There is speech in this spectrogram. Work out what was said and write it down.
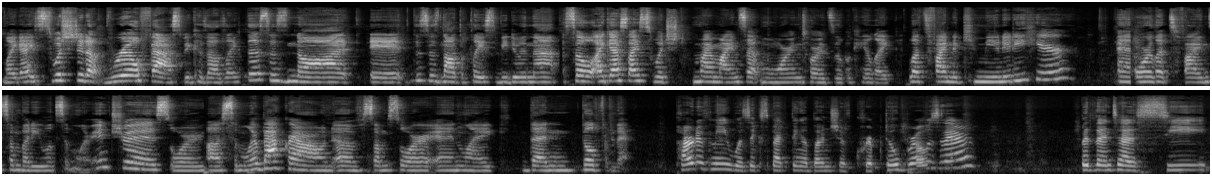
like I switched it up real fast because I was like, this is not it. This is not the place to be doing that. So I guess I switched my mindset more in towards, okay, like let's find a community here and or let's find somebody with similar interests or a similar background of some sort and like then build from there part of me was expecting a bunch of crypto bros there but then to see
